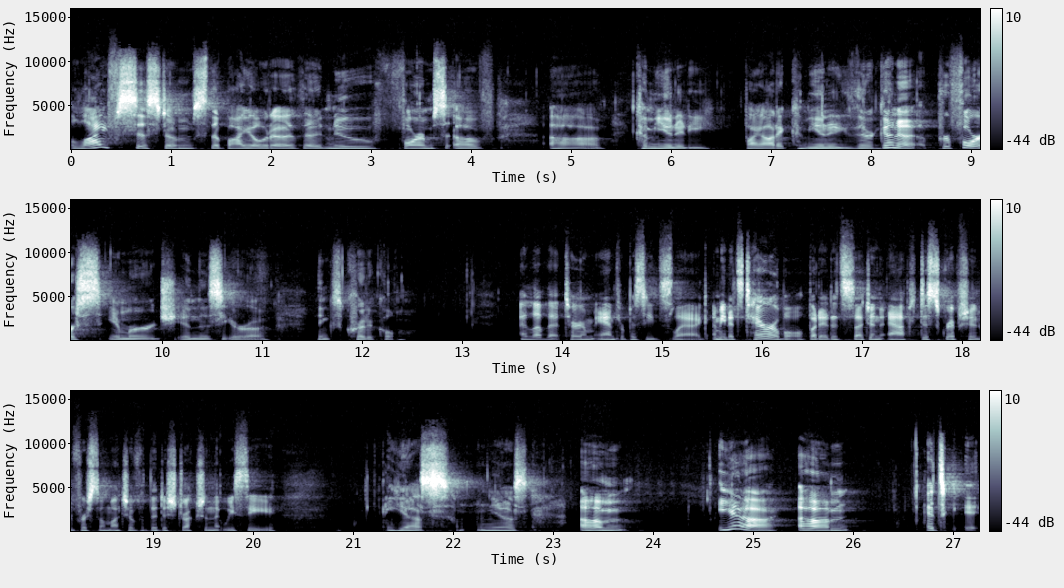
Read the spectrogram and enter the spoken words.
life systems, the biota, the new forms of uh, community, biotic community, they're going to perforce emerge in this era. I think it's critical. I love that term Anthropocene slag. I mean, it's terrible, but it is such an apt description for so much of the destruction that we see. Yes, yes. Um, yeah, um, it's. It,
